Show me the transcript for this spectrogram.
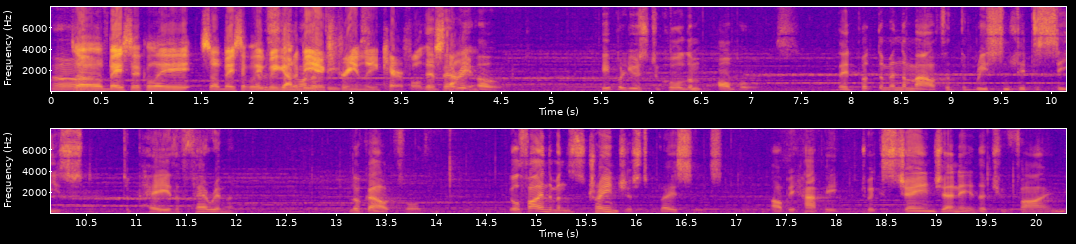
Oh, So basically, so basically, Ever we got to be of these? extremely careful They're very time. old. People used to call them obols. They'd put them in the mouth of the recently deceased to pay the ferryman. Look out for them. You'll find them in the strangest places. I'll be happy to exchange any that you find,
